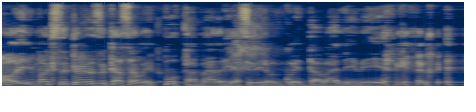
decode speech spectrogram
oh, y Max Zuckerberg en su casa, güey. Puta madre, ya se dieron cuenta, vale, verga, güey.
